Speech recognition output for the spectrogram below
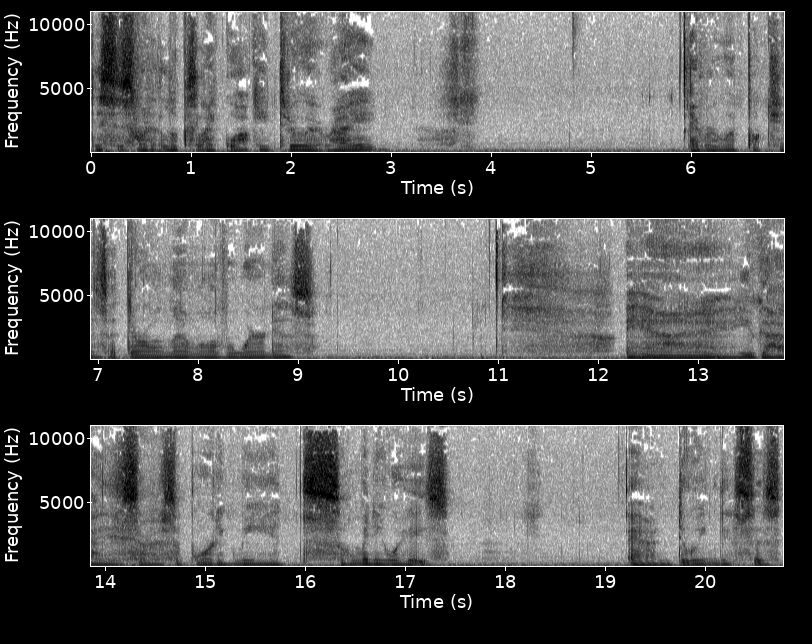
this is what it looks like walking through it, right? Everyone functions at their own level of awareness. And you guys are supporting me in so many ways. And doing this is,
